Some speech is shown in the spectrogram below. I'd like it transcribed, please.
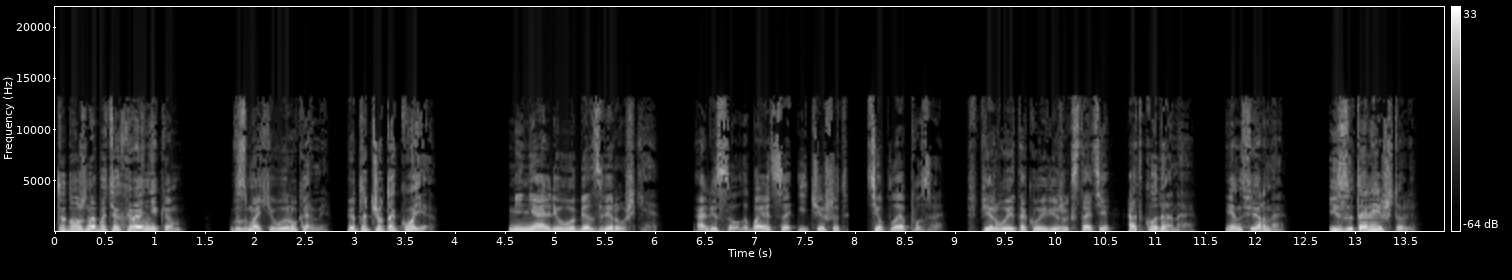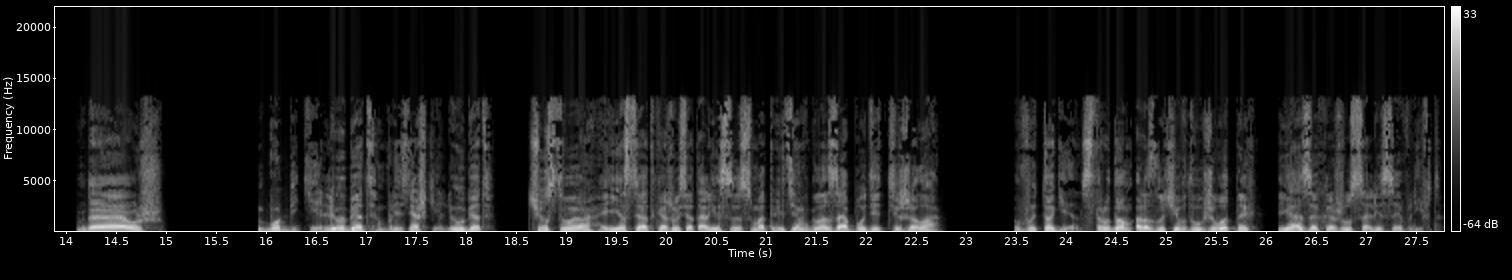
Ты должна быть охранником!» Взмахиваю руками. «Это что такое?» Меня любят зверушки. Алиса улыбается и чешет теплая пузо. Впервые такое вижу, кстати. Откуда она? Инферно. Из Италии, что ли? Да уж. Бубики любят, близняшки любят. Чувствую, если откажусь от Алисы, смотреть им в глаза будет тяжело. В итоге, с трудом разлучив двух животных, я захожу с Алисой в лифт.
